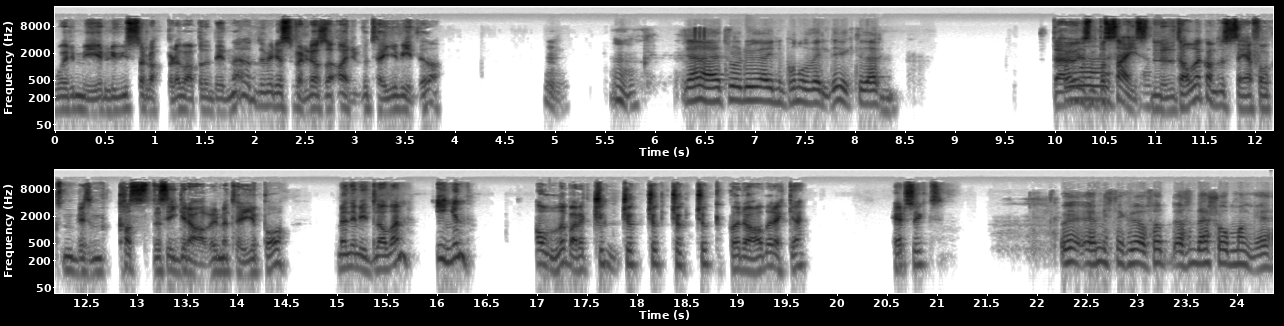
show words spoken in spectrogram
hvor mye lus og lapper det var på den tiden. her. Du vil jo selvfølgelig også arve tøyet videre. da. Mm. Mm. Ja, jeg tror du er inne på noe veldig viktig der. Mm. Det er jo liksom På 1600-tallet kan du se folk som liksom kastes i graver med tøyet på. Men i middelalderen ingen. Alle bare tjukk, tjukk, tjukk, tjukk, tjukk på rad og rekke. Helt sykt. Jeg mistenker også at altså, det er så mange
